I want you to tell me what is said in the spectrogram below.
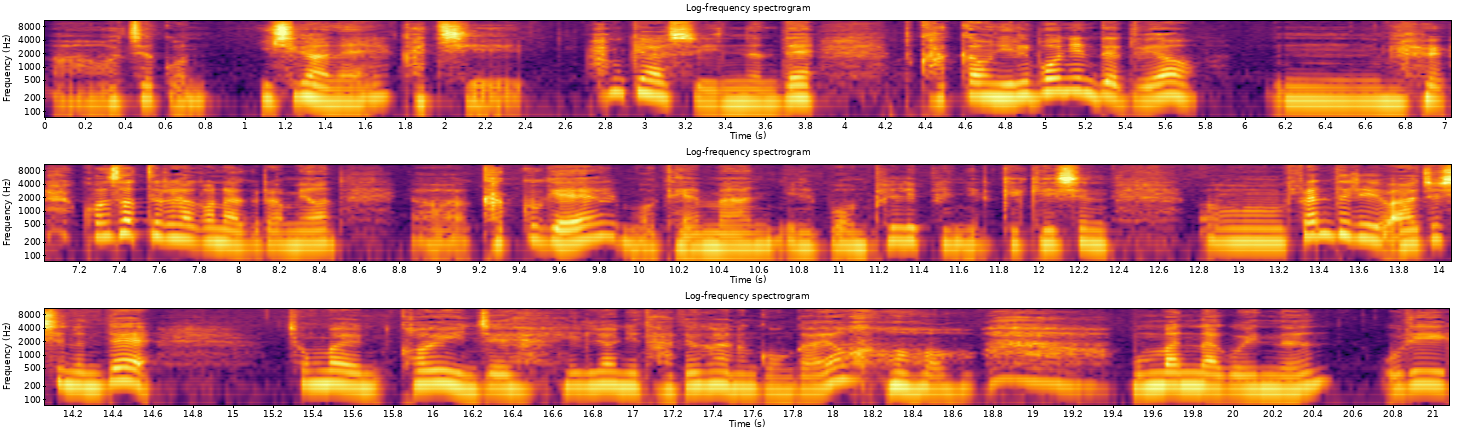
어, 어쨌건 이 시간에 같이 함께 할 수 있는데, 또 가까운 일본인데도요, 음, 콘서트를 하거나 그러면, 어, 각국에 뭐 대만, 일본, 필리핀 이렇게 계신, 어, 팬들이 와주시는데, 정말 거의 이제 1년이 다 돼가는 건가요? 못 만나고 있는 우리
